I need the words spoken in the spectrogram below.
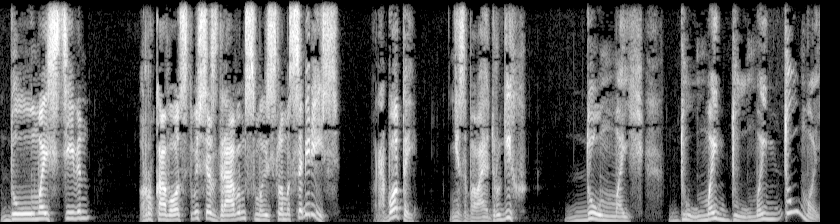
«Думай, Стивен!» Руководствуйся здравым смыслом, соберись, работай, не забывай других. Думай, думай, думай, думай.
